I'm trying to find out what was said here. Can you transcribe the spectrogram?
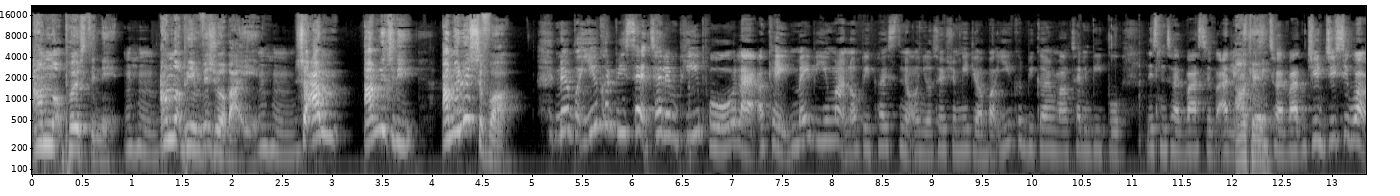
I'm not posting it. I'm not being visual about it. So I'm, I'm literally, I'm a Lucifer. No, but you could be set, telling people like, okay, maybe you might not be posting it on your social media, but you could be going around telling people, listen to advice with Alex. Okay. Listen to advice. Do, do you see what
